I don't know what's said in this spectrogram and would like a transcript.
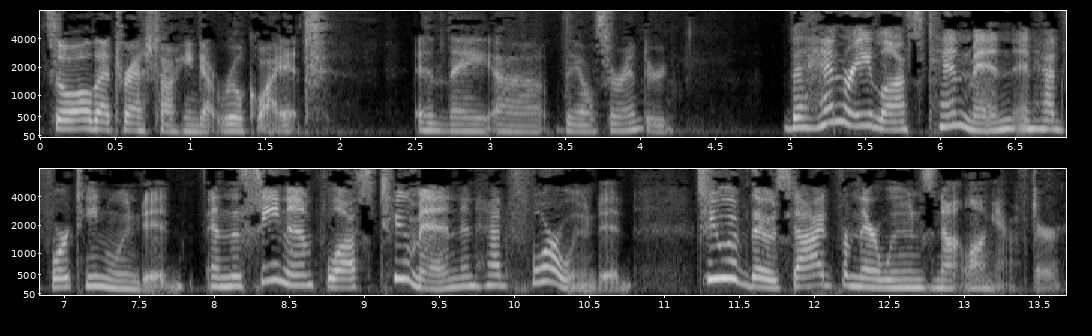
So all that trash talking got real quiet, and they, uh, they all surrendered. The Henry lost 10 men and had 14 wounded, and the Sea Nymph lost 2 men and had 4 wounded. Two of those died from their wounds not long after.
